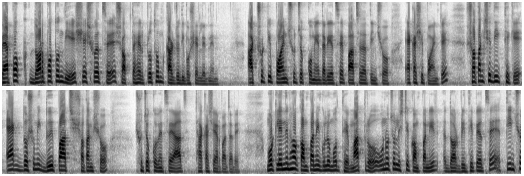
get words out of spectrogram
ব্যাপক দরপতন দিয়ে শেষ হয়েছে সপ্তাহের প্রথম কার্যদিবসের লেনদেন। আটষট্টি পয়েন্ট সূচক কমে দাঁড়িয়েছে পাঁচ হাজার তিনশো একাশি পয়েন্টে। শতাংশের দিক থেকে এক দশমিক দুই পাঁচ শতাংশ সূচক কমেছে আজ ঢাকা শেয়ার বাজারে। মোট লেনদেন হওয়া কোম্পানিগুলোর মধ্যে মাত্র উনচল্লিশটি কোম্পানির দর বৃদ্ধি পেয়েছে, তিনশো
